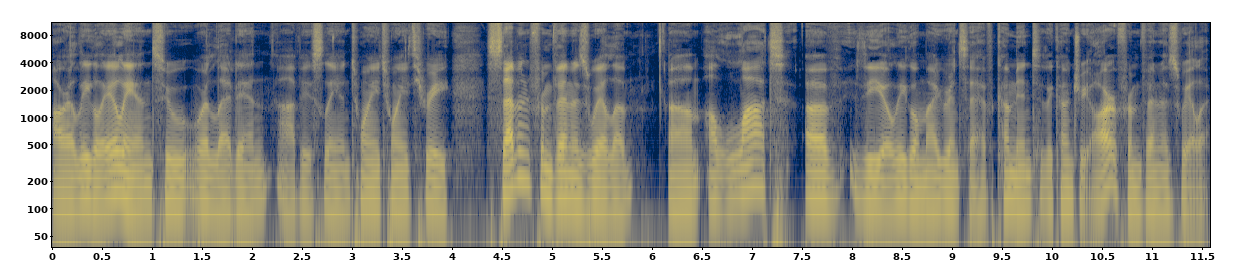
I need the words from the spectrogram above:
are illegal aliens who were let in, obviously, in 2023. Seven from Venezuela. Um, a lot of the illegal migrants that have come into the country are from Venezuela.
